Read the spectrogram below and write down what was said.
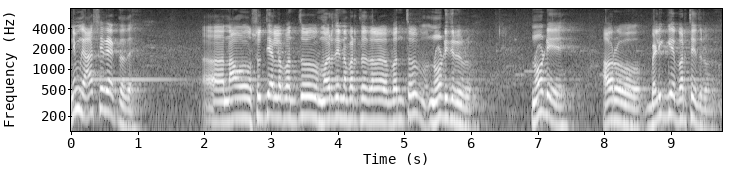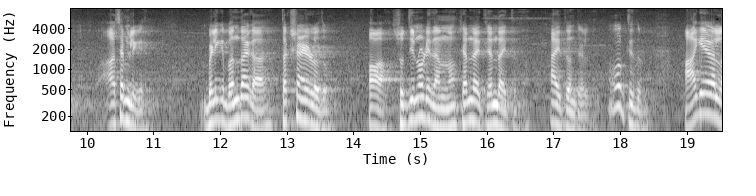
ನಿಮಗೆ ಆಶ್ಚರ್ಯ ಆಗ್ತದೆ. ನಾವು ಸುದ್ದಿ ಎಲ್ಲ ಬಂತು ಮರುದಿನ ಬರ್ತದಲ್ಲ ಬಂತು ನೋಡಿದ್ರು ಇವರು. ನೋಡಿ ಅವರು ಬೆಳಿಗ್ಗೆ ಬರ್ತಿದ್ರು ಅಸೆಂಬ್ಲಿಗೆ. ಬೆಳಿಗ್ಗೆ ಬಂದಾಗ ತಕ್ಷಣ ಹೇಳೋದು ಆ, ಸುದ್ದಿ ನೋಡಿ ನಾನು. ಚೆಂದಾಯ್ತು ಚೆಂದಾಯ್ತು. ಆಯಿತು ಅಂತ ಹೇಳಿದ್ರು ಹೋಗ್ತಿದ್ರು. ಹಾಗೇ ಅಲ್ಲ.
